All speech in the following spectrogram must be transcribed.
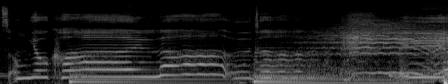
总有快乐的理由。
